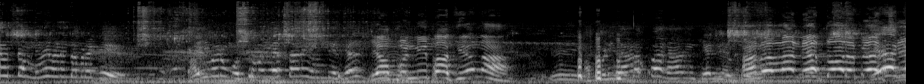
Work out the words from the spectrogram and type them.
யுத்தம் முடிவடைந்த பிறகு ஐவரும் ஒற்றுமையாத்தானே இருந்தீர்கள்? எப்ப நீ பாத்தியா அப்படிதானப்பா கேள்வி அதெல்லாம் நேத்தோட ஏய் பேச்சு.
